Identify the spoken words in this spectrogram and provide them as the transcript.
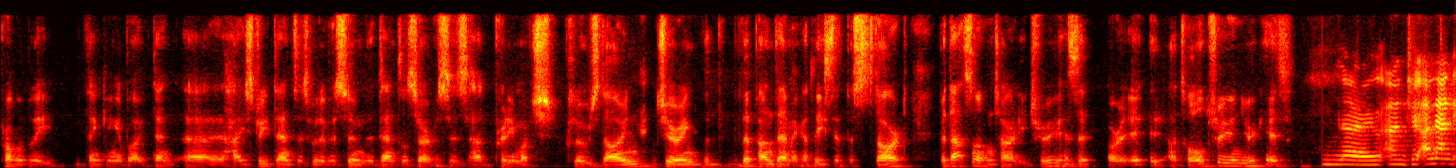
probably thinking about dent, uh, high street dentists would have assumed that dental services had pretty much closed down during the, the pandemic, at least at the start. But that's not entirely true, is it? Or it, it, at all true in your case? No, Andrew, and, and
